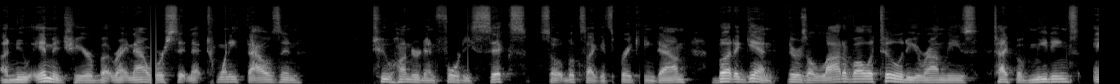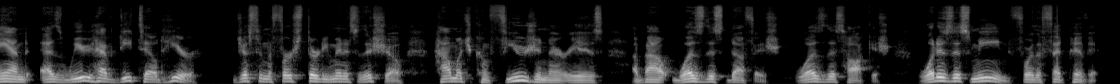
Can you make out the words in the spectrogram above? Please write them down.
a new image here, but right now we're sitting at 20,246. So it looks like it's breaking down. But again, there's a lot of volatility around these type of meetings and as we have detailed here, just in the first 30 minutes of this show how much confusion there is about was this duffish? Was this hawkish? What does this mean for the fed pivot?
